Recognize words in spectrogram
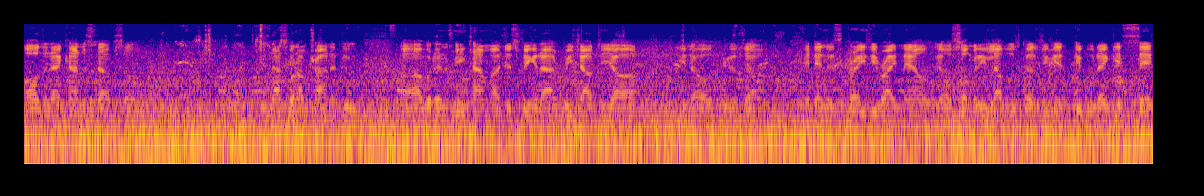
all of that kind of stuff. So that's what I'm trying to do. Uh, but in the meantime, I just figured I'd reach out to y'all, you know, because, uh, and then it's crazy right now, you know, so many levels because you get people that get sick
